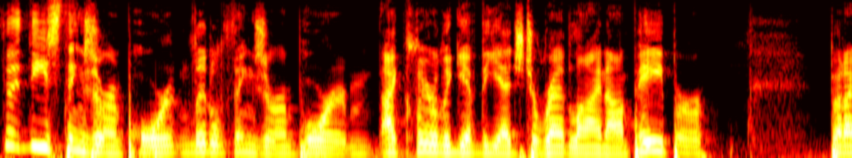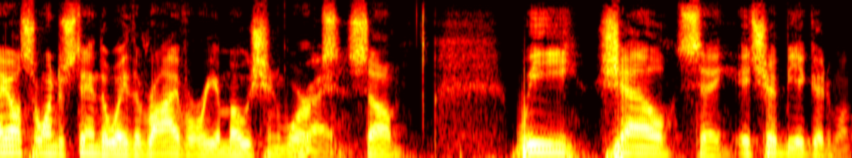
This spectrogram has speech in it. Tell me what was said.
th- these things are important. Little things are important. I clearly give the edge to Red Lion on paper, but I also understand the way the rivalry emotion works. Right. So we shall see. It should be a good one.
